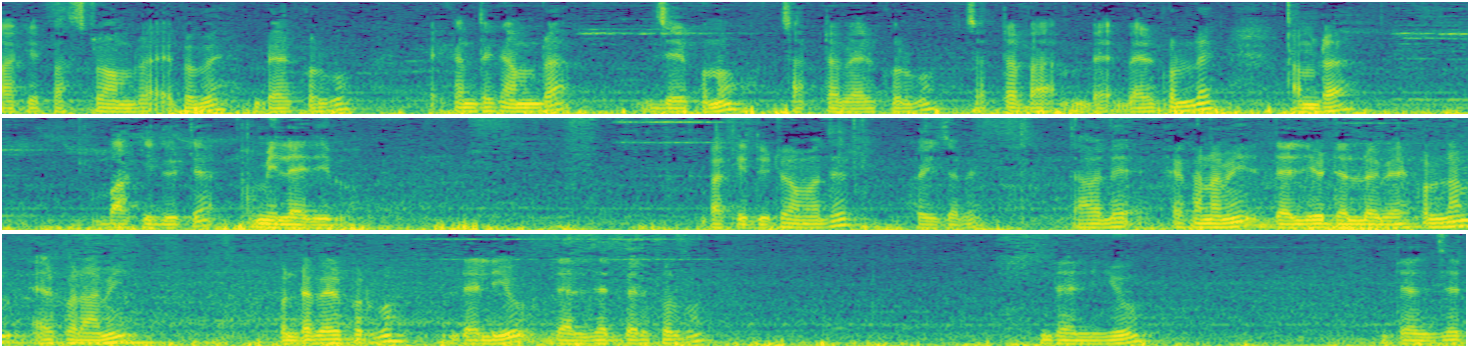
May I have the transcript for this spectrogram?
বাকি পাঁচটা আমরা এভাবে বের করব। এখান থেকে আমরা যে কোনো চারটা বের করব। চারটা বের করলে আমরা বাকি দুইটা মিলাই দিব। বাকি দুটো আমাদের হয়ে যাবে। তাহলে এখন আমি ডেল ইউ ডেল বের করলাম। এরপর আমি কোনটা বের করব? ডেল ইউ ডেল জেড বের করব। ডেল ইউ ডেল জেড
